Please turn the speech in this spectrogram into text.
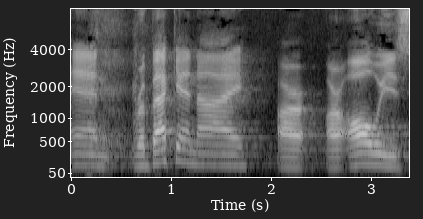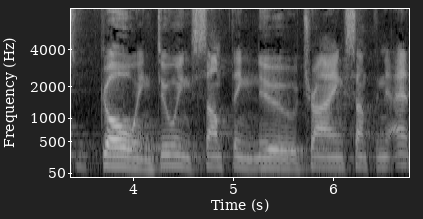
and Rebecca and I are, are always going, doing something new, trying something. And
